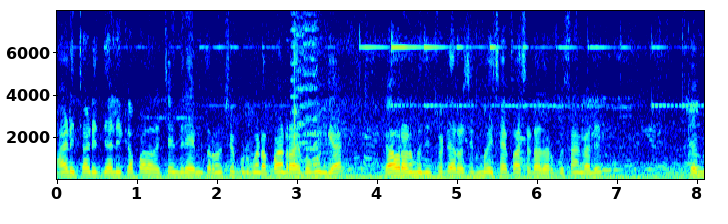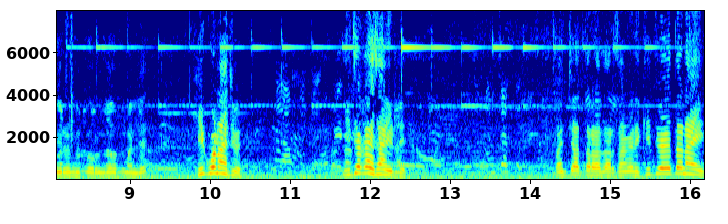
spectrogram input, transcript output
अडीच अडीच द्याली कपाळाला. चंद्री आहे मित्रांनो. शेपूट गोंडा पांढरा आहे. बघून घ्या. गावरांमध्ये छोट्या रशीद म्हैस आहे. पासष्ट हजार रुपये सांगाले. कमी रमी करून देऊत म्हणले. ही कोणाची? हिचे काय सांगितले? पंच्याहत्तर. हजार सांगाले. किती वेळ तिसऱ्या नाही?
